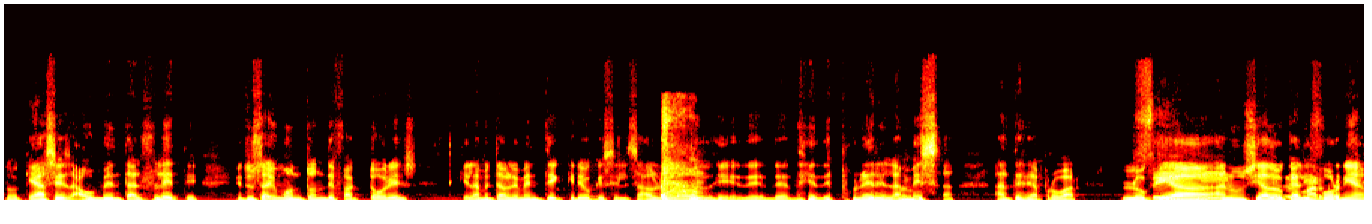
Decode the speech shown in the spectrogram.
lo que hace es aumenta el flete. Entonces hay un montón de factores que lamentablemente creo que se les ha olvidado de, poner en la mesa antes de aprobar. Lo que ha anunciado California...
